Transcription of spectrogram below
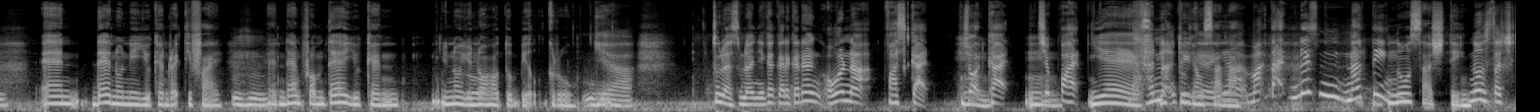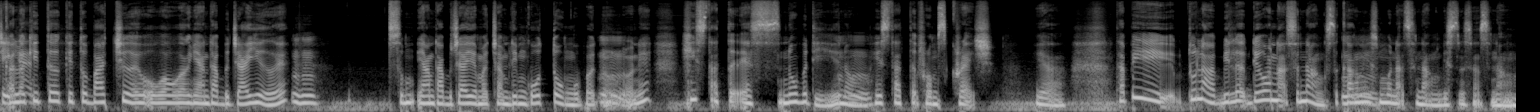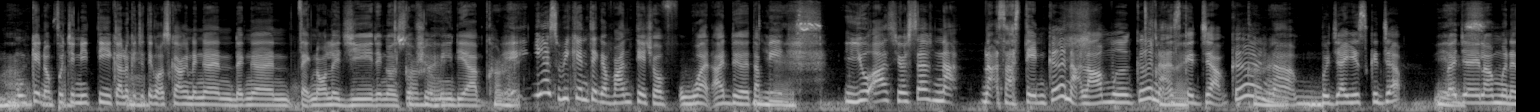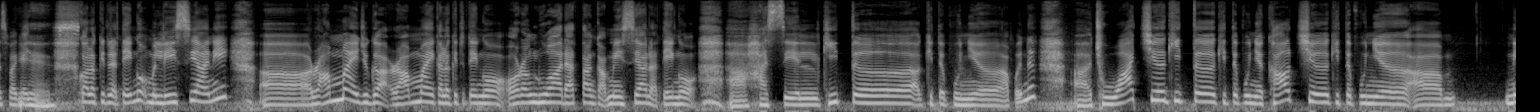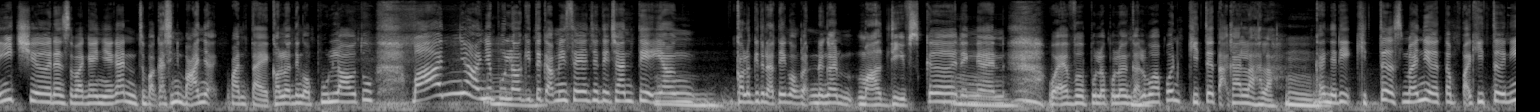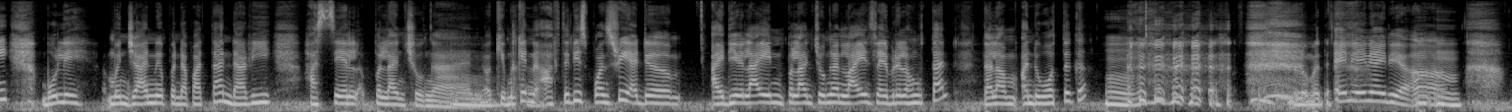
and then only you can rectify. Mhm. And then from there you can you know you know how to build grow. Ya. Itulah sebenarnya kan kadang-kadang orang nak fast cut, shortcut, Mm. cepat. Yes, Tak nak itu kerja. yang salah. Ma- tak, there's nothing. No such thing. No such thing. Kalau kan? kita kita baca eh, orang-orang yang dah berjaya eh Mhm. sem- yang dah berjaya macam Lim Gotong Mm. ni he started as nobody you know Mhm. he started from scratch Ya. Tapi itulah bila dia orang nak senang. Sekarang ni semua nak senang, bisnes nak senang. Ha, Mungkin nak opportunity kalau kita tengok sekarang dengan dengan teknologi dengan social Correct. media. Correct. Eh, yes, we can take advantage of what ada tapi Yes. you ask yourself nak nak sustain ke, nak lama ke, nak Correct. sekejap ke, Correct. nak berjaya sekejap. Yes. Belajar yang lama dan sebagainya. Yes. Kalau kita nak tengok Malaysia ni uh, ramai juga ramai kalau kita tengok orang luar datang kat Malaysia nak tengok uh, hasil kita, kita punya apa ni? Uh, cuaca kita, kita punya culture, kita punya um, nature dan sebagainya kan. Sebab kat sini banyak pantai. Kalau tengok pulau tu banyaknya pulau Hmm. kita kat Malaysia yang cantik-cantik yang kalau kita nak tengok dengan Maldives ke dengan whatever pulau-pulau yang kat luar pun kita tak kalah lah. Hmm. kan? Jadi kita sebenarnya tempat kita ni boleh menjana pendapatan dari hasil pelancongan. Hmm. okey mungkin after this Sri ada idea lain pelancongan lain selain daripada dalam hutan dalam underwater ke Hmm. Belum ada. any any idea. Mm-mm.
